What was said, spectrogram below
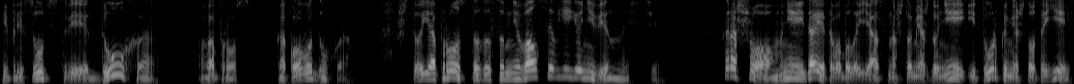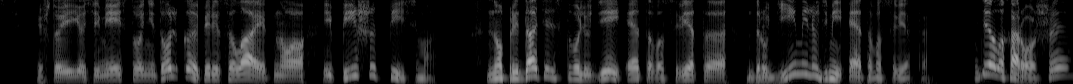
и присутствие духа. Вопрос, какого духа? Что я просто засомневался в ее невинности. Хорошо, мне и до этого было ясно, что между ней и турками что-то есть и что ее семейство не только пересылает, но и пишет письма. Но предательство людей этого света другими людьми этого света — дело хорошее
